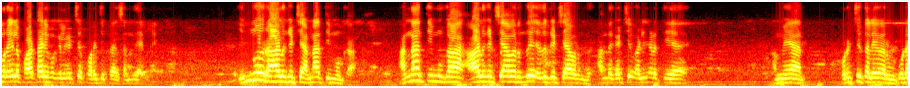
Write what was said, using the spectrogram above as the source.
முறையில் பாட்டாளி மக்கள் கட்சி குறைச்சி பேசினதே இல்லை. இன்னொரு ஆளுங்கட்சி அதிமுக அதிமுக ஆளுங்கட்சியாக இருந்து எதிர்கட்சியாக இருந்து அந்த கட்சி வழிநடத்திய அம்மையார் புரட்சி தலைவர்கள் கூட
